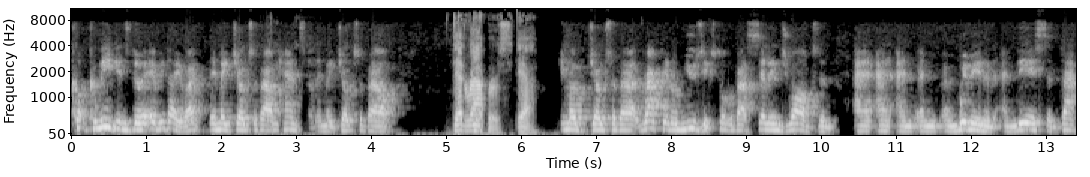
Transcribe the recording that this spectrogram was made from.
Co- comedians do it every day, right? They make jokes about mm. cancer. They make jokes about dead rappers. Yeah. They make jokes about rapping on music, talk about selling drugs and and and and, and women and, and this and that.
